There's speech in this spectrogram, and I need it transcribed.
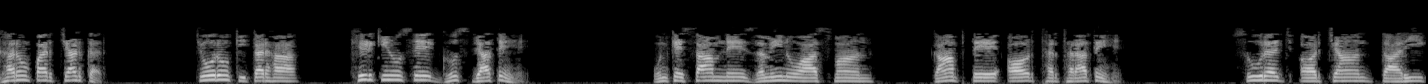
گھروں پر چڑھ کر چوروں کی طرح کھڑکیوں سے گھس جاتے ہیں۔ ان کے سامنے زمین و آسمان کانپتے اور تھر تھراتے ہیں۔ سورج اور چاند تاریخ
